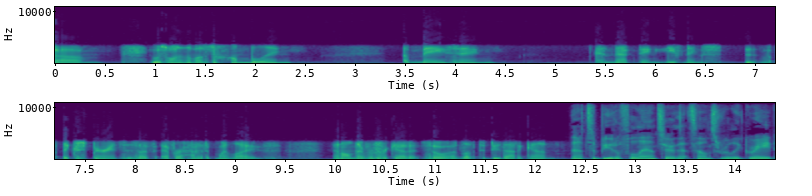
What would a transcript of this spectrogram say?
um, it was one of the most humbling, amazing, connecting evenings experiences I've ever had in my life. And I'll never forget it. So I'd love to do that again. That's a beautiful answer. That sounds really great.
